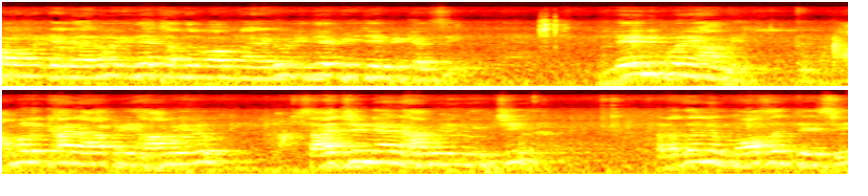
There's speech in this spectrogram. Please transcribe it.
పవన్ కళ్యాణ్ ఇదే చంద్రబాబు నాయుడు ఇదే బీజేపీ కలిసి లేనిపోని హామీ అమలు కాని ఆపి హామీలు సాధ్యం కాని హామీలు ఇచ్చి ప్రజల్ని మోసం చేసి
